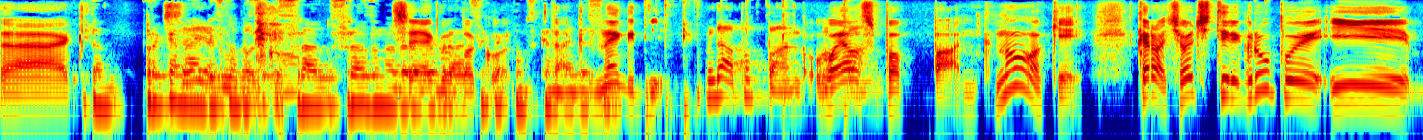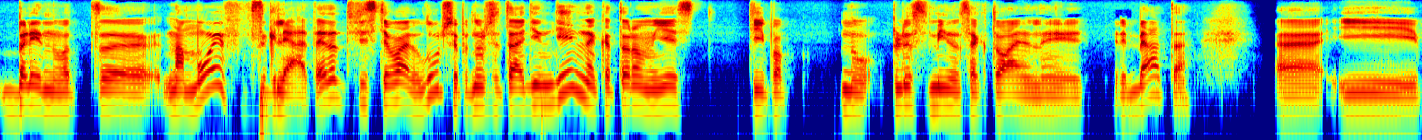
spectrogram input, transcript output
Так. Там про каннабис надо сразу, сразу надо Шея глубоко. как там с каннабисом. Так, Neck Да, поп-панк. Welsh поп-панк. Ну, окей. Короче, вот четыре группы, и, блин, вот э, на мой взгляд, этот фестиваль лучше, потому что это один день, на котором есть, типа, ну, плюс-минус актуальные ребята, э, и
